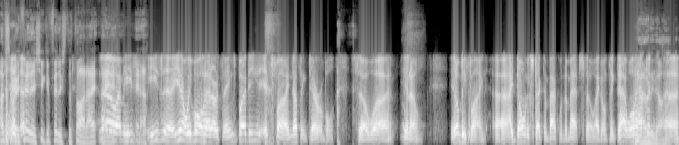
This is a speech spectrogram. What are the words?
I'm sorry. Finish. You can finish the thought. I No, I mean he's yeah. he's uh, you know we've all had our things, but he, it's fine, nothing terrible. So uh, you know it'll be fine. Uh, I don't expect him back with the Mets, though. I don't think that will No, I don't happen. think that'll Uh.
